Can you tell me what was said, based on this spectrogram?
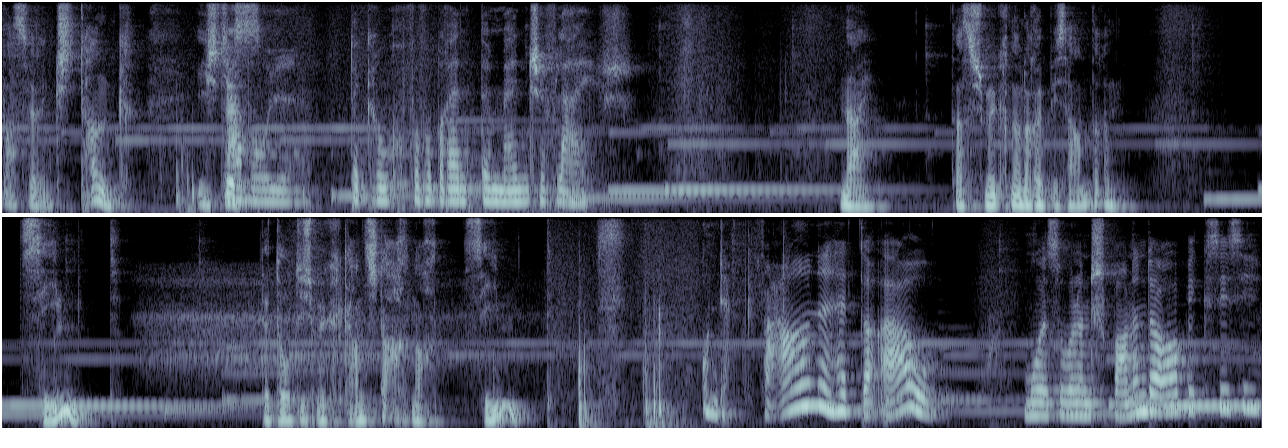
Was für ein Gestank. Ist das... Jawohl, der Geruch von verbranntem Menschenfleisch. Nein, das schmeckt noch nach etwas anderem. Zimt. Der Tote schmeckt ganz stark nach Zimt. Und eine Fahne hat er auch. Muss wohl ein spannender Abend gewesen sein.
